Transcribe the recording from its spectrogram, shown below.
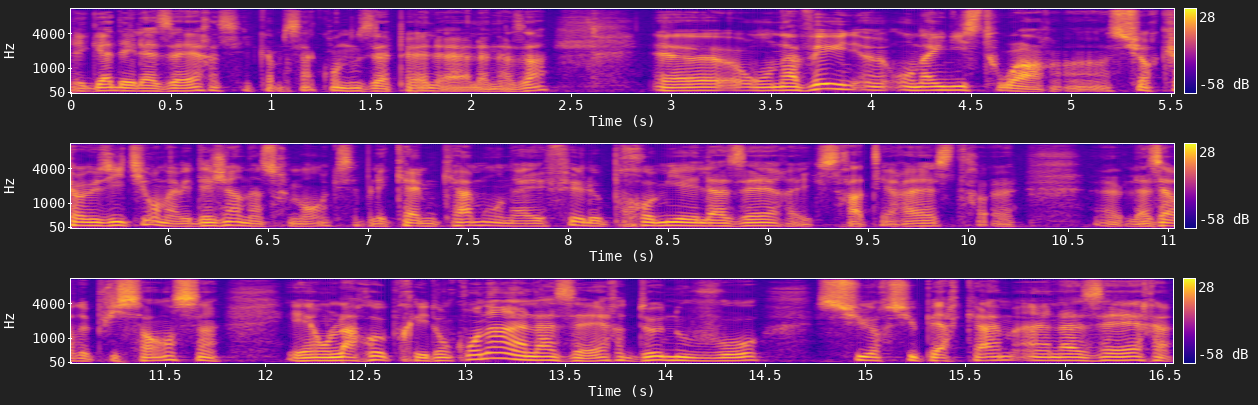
les gars des lasers, c'est comme ça qu'on nous appelle à la NASA. Euh, on, avait on a une histoire. Hein. Sur Curiosity, on avait déjà un instrument qui s'appelait ChemCam. On avait fait le premier laser extraterrestre, euh, euh, laser de puissance, et on l'a repris. Donc on a un laser de nouveau sur SuperCam, un laser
